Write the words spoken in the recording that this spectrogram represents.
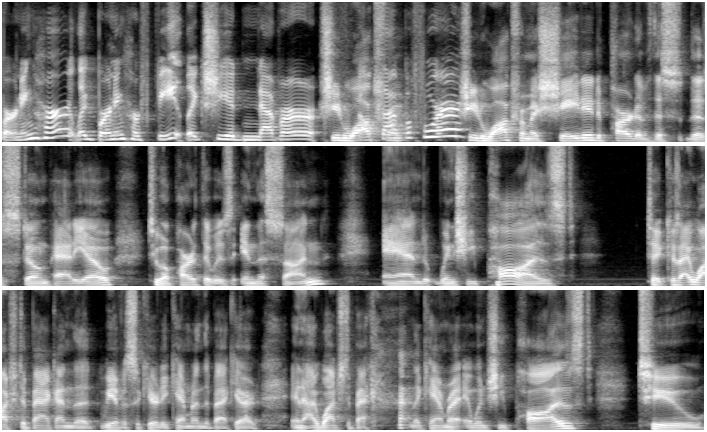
burning her, like burning her feet. Like she had never She'd felt walked that before. She'd walked from a shaded part of this the stone patio to a part that was in the sun, and when she paused to because I watched it back on the we have a security camera in the backyard, and I watched it back on the camera, and when she paused to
